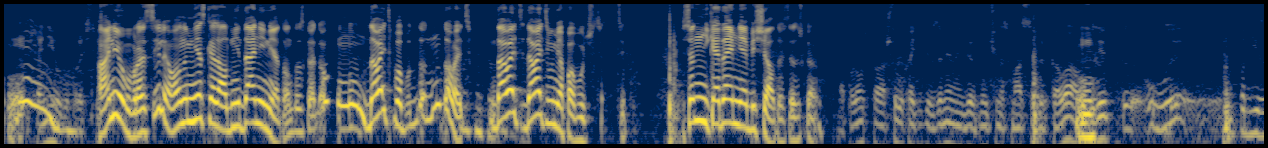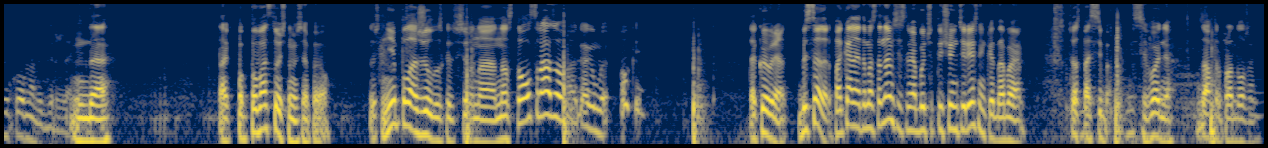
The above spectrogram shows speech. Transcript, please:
То они его попросили. Они его попросили, он им не сказал ни да, ни нет. Он так сказать, «О, ну давайте, ну давайте, давайте, давайте вы меня побучите. Типа. То есть он никогда им не обещал. То есть это же как- А потом сказал, а что вы хотите взамен? Они говорят, научи нас масса Беркова. Он говорит, «Э, увы, под языком надо держать. Да. Так, по- по-восточному себя повел. То есть не положил, так сказать, все на, на стол сразу, а как бы, окей. Такой вариант. Беседер. Пока на этом остановимся. Если у меня будет что-то еще интересненькое, добавим. Все, спасибо. Сегодня. Завтра продолжим.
